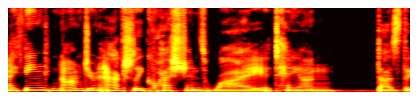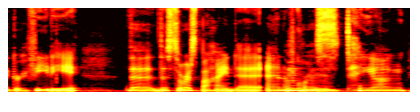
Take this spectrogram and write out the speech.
I think Namjoon actually questions why Taehyung does the graffiti, the the source behind it. And of course, Taehyung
